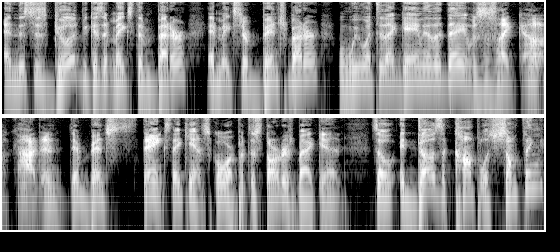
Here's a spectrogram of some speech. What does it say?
and this is good because it makes them better. It makes their bench better. When we went to that game the other day, it was just like, oh god, their their bench stinks. They can't score. Put the starters back in. So it does accomplish something,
